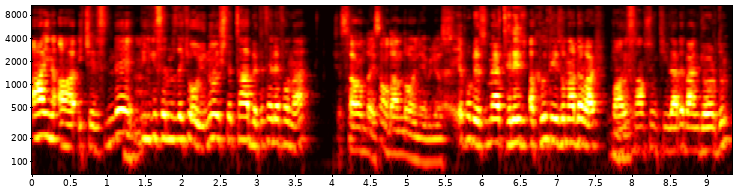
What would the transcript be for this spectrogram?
aynı ağ içerisinde Hı hı. bilgisayarımızdaki oyunu işte tablete, telefona İşte salondaysan odanda oynayabiliyorsun. yapabiliyorsun. Veya tele, akıllı televizyonlarda var. Bazı Hı hı. Samsung TV'lerde ben gördüm.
